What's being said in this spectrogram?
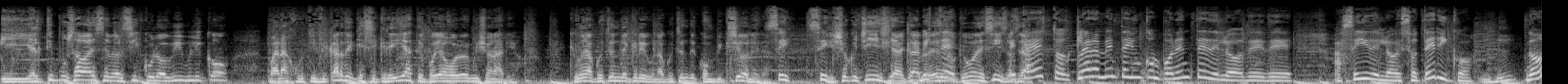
Y el tipo usaba ese versículo bíblico para justificar de que si creías te podías volver millonario. Que una cuestión de creo, una cuestión de convicción era. Sí, sí. Y yo escuché y decía, claro, es ¿Viste? lo que vos decís. O Está sea, esto, claramente hay un componente de lo, de, de así, de lo esotérico. ¿no?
